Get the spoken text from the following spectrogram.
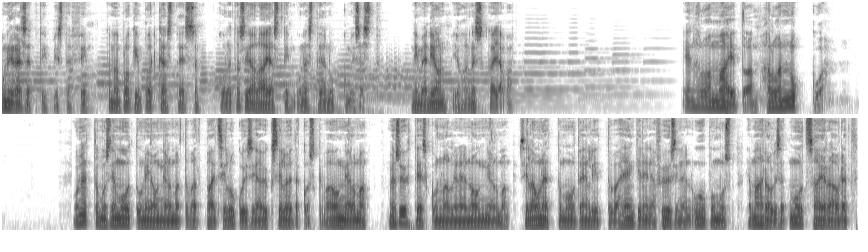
uniresepti.fi. Tämän blogin podcasteissa kuulet asiaa laajasti unesta ja nukkumisesta. Nimeni on Johannes Kajava. En halua maitoa, haluan nukkua. Unettomuus ja muut uniongelmat ovat paitsi lukuisia yksilöitä koskeva ongelma, myös yhteiskunnallinen ongelma, sillä unettomuuteen liittyvä henkinen ja fyysinen uupumus ja mahdolliset muut sairaudet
